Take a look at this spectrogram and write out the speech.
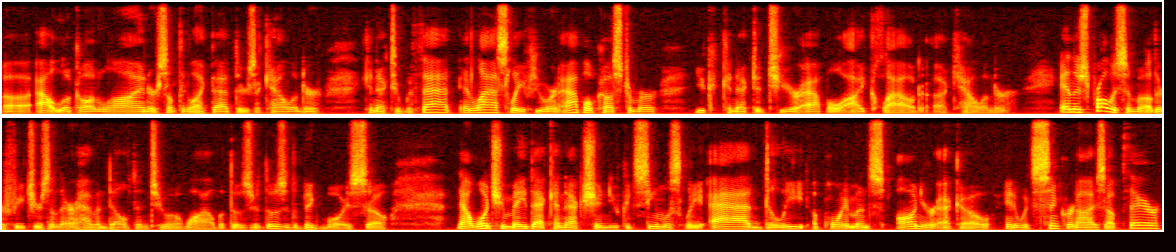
uh, Outlook Online or something like that, there's a calendar connected with that. And lastly, if you were an Apple customer, you could connect it to your Apple iCloud uh, calendar. And there's probably some other features in there I haven't delved into in a while, but those are those are the big boys. So now once you made that connection, you could seamlessly add, delete appointments on your Echo, and it would synchronize up there.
